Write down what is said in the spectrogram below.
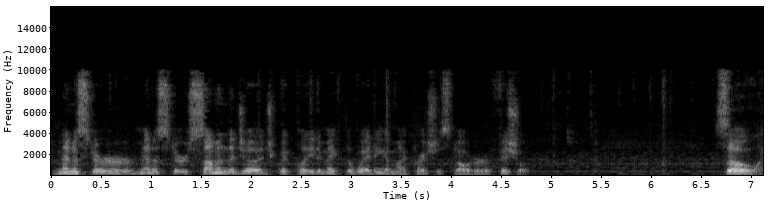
Minister, minister, summon the judge quickly to make the wedding of my precious daughter official. So,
